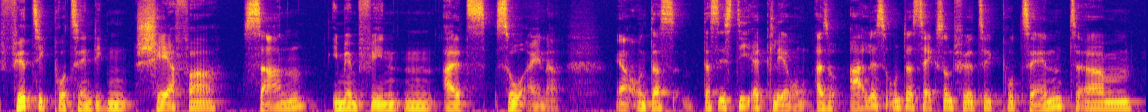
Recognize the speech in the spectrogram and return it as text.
40-prozentigen schärfer sind im Empfinden als so einer. Ja, und das, das ist die Erklärung. Also alles unter 46 Prozent ähm,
